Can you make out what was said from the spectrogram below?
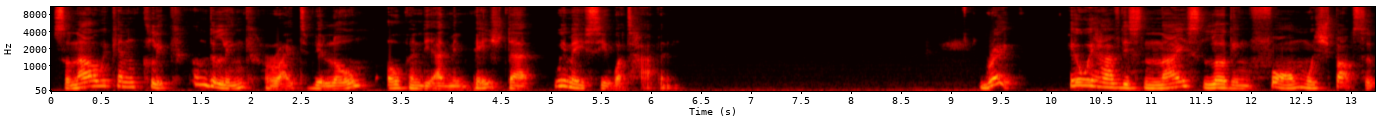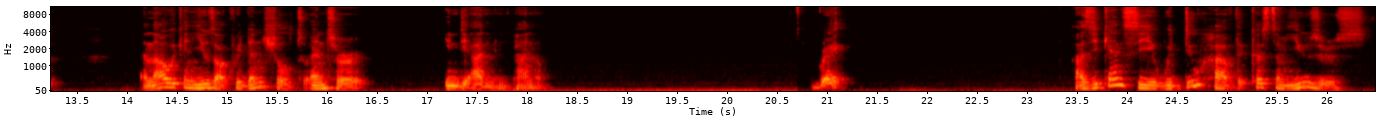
So now we can click on the link right below, open the admin page that we may see what's happened. Great. Here we have this nice login form which pops up and now we can use our credential to enter in the admin panel. Great. As you can see, we do have the custom users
